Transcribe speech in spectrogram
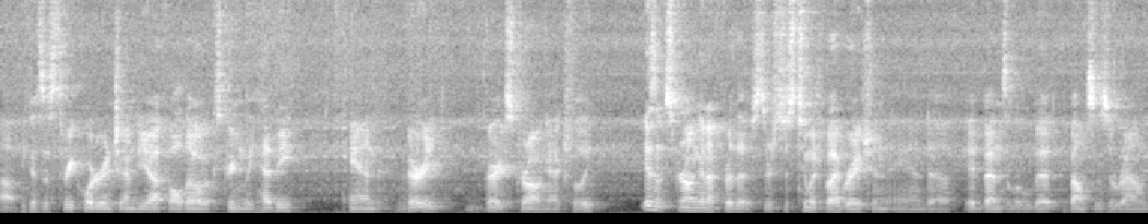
uh, because this 3 quarter inch MDF, although extremely heavy and very, very strong actually, isn't strong enough for this. There's just too much vibration and uh, it bends a little bit, bounces around.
